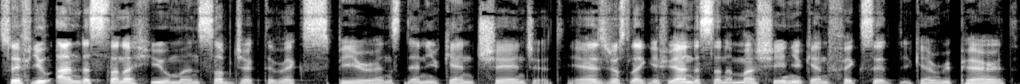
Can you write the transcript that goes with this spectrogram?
So if you understand a human subjective experience, then you can change it. Yeah. It's just like if you understand a machine, you can fix it, you can repair it.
